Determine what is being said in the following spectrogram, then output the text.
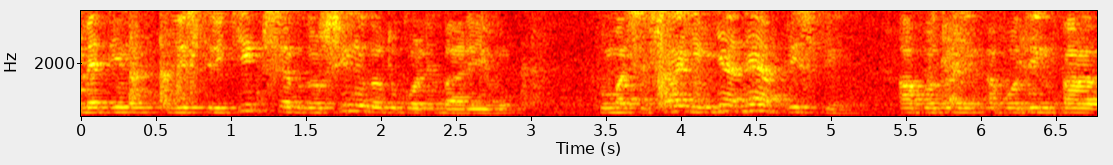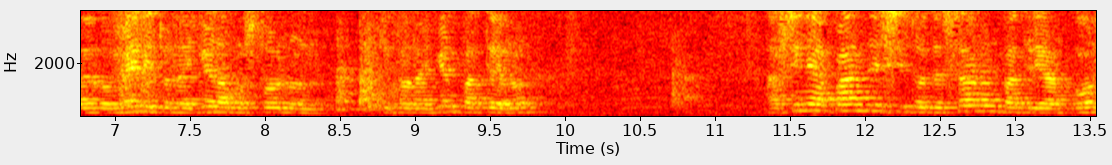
με την ληστρική ψευδοσύνοδο του Κολυμπαρίου που μας εισάγει μια νέα πίστη από, την, από την παραδεδομένη των Αγίων Αποστόλων και των Αγίων Πατέρων, ας είναι απάντηση των τεσσάρων Πατριαρχών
